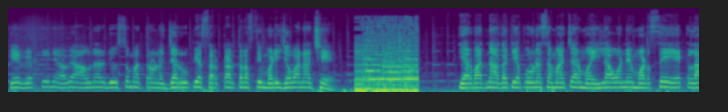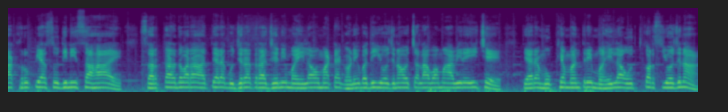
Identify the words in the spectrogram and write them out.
તે વ્યક્તિને હવે આવનારા દિવસોમાં ત્રણ હજાર રૂપિયા સરકાર તરફથી મળી જવાના છે. ત્યારબાદના અગત્યપૂર્ણ સમાચાર, મહિલાઓને મળશે એક લાખ રૂપિયા સુધીની સહાય. સરકાર દ્વારા અત્યારે ગુજરાત રાજ્યની મહિલાઓ માટે ઘણી બધી યોજનાઓ ચલાવવામાં આવી રહી છે. ત્યારે મુખ્યમંત્રી મહિલા ઉત્કર્ષ યોજના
